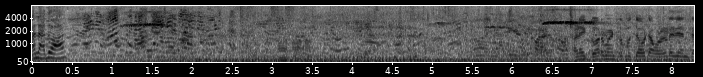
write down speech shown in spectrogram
ಅಲ್ಲ ಅದು ಹಳೆ ಗೌರ್ಮೆಂಟ್ ಮುದ್ದೆ ಊಟ ಒಳಗಡೆ ಇದೆ ಅಂತ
